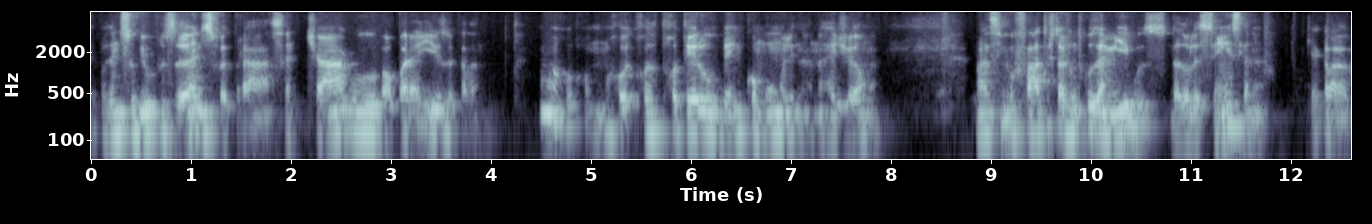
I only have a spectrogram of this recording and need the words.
depois a gente subiu para os Andes, foi para Santiago, Valparaíso, aquela um, roteiro bem comum ali na, na região. Né? Mas assim, o fato de estar junto com os amigos da adolescência, né? que é aquela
